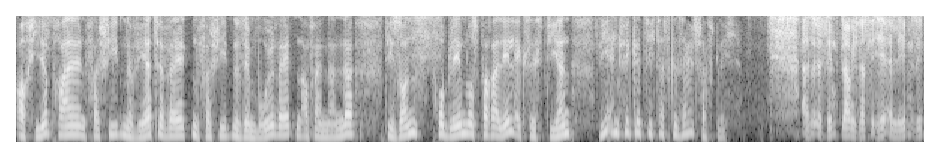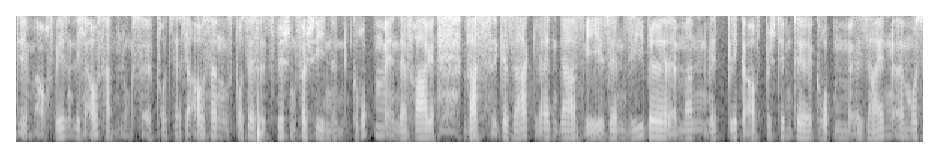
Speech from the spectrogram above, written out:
Auch hier prallen verschiedene Wertewelten, verschiedene Symbolwelten aufeinander, die sonst problemlos parallel existieren. Wie entwickelt sich das gesellschaftlich? Also es sind, glaube ich, was wir hier erleben, sind eben auch wesentlich Aushandlungsprozesse. Aushandlungsprozesse zwischen verschiedenen Gruppen in der Frage, was gesagt werden darf, wie sensibel man mit Blick auf bestimmte Gruppen sein äh, muss.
